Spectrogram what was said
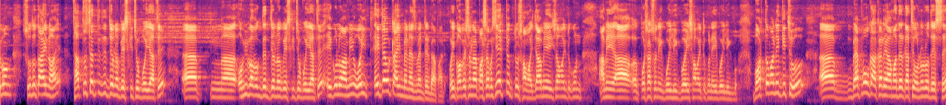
এবং শুধু তাই নয়, ছাত্রছাত্রীদের জন্য বেশ কিছু বই আছে অভিভাবকদের জন্য বেশ কিছু বই আছে, এগুলো আমি ওই, এটাও টাইম ম্যানেজমেন্টের ব্যাপার, ওই গবেষণার পাশাপাশি একটু একটু সময়, যে আমি এই সময়টুকুন, আমি প্রশাসনিক বই লিখব, এই সময়টুকুন এই বই লিখব। বর্তমানে কিছু ব্যাপক আকারে আমাদের কাছে অনুরোধ এসছে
